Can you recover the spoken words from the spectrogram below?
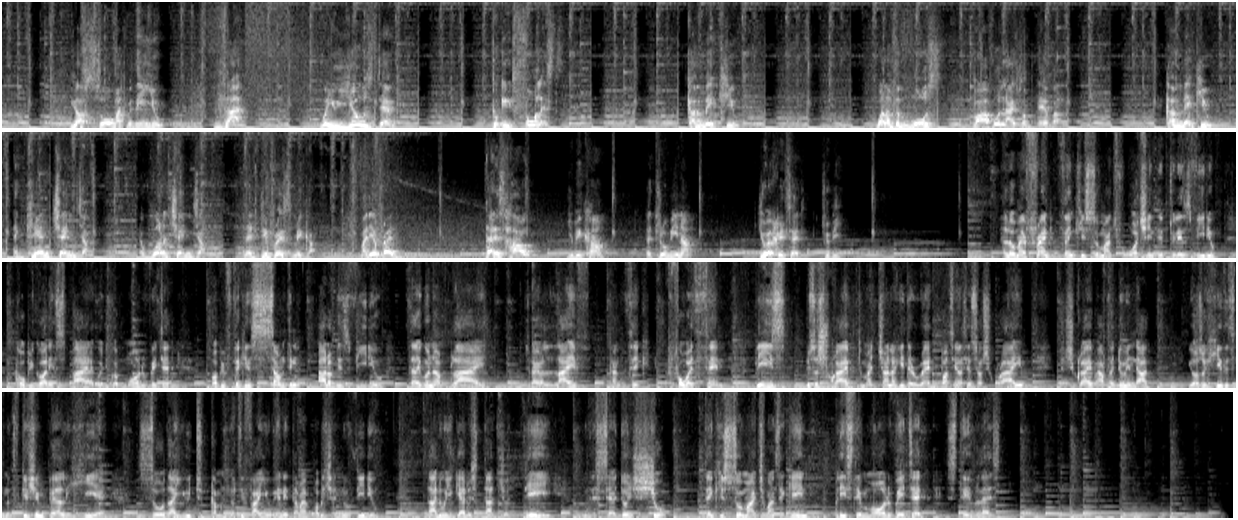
You have so much within you that when you use them to its fullest can make you one of the most powerful lives on ever. Can make you a game changer, a world changer, and a difference maker. My dear friend, that is how you become the true winner you are created to be. Hello, my friend. Thank you so much for watching today's video. I hope you got inspired. I hope you got motivated. I hope you've taken something out of this video that you're going to apply so that your life can take a forward thing. Please do subscribe to my channel. Hit the red button that says subscribe. Subscribe after doing that. You also hit this notification bell here so that YouTube can notify you anytime I publish a new video. That way you get to start your day with the Sir Jones Show. Thank you so much once again. Please stay motivated, stay blessed.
